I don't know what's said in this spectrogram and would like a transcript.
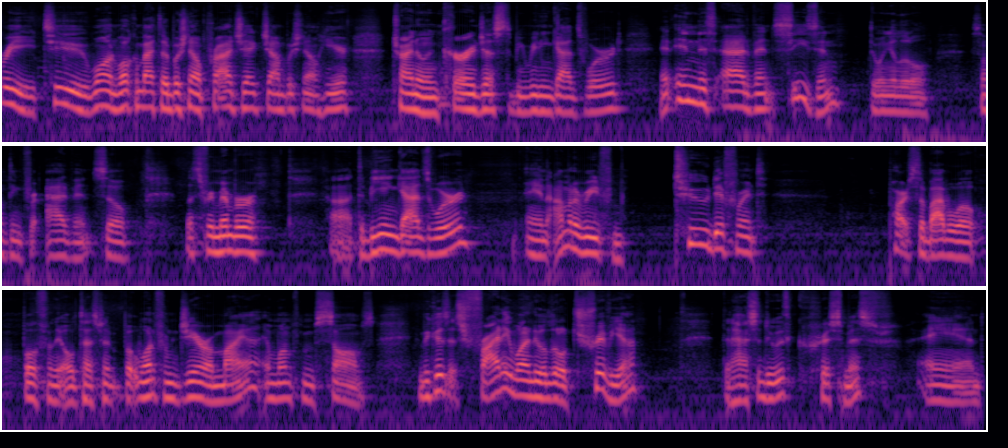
Three, two, one. Welcome back to the Bushnell Project. John Bushnell here, trying to encourage us to be reading God's Word. And in this Advent season, doing a little something for Advent. So let's remember uh, to be in God's Word. And I'm going to read from two different parts of the Bible, well, both from the Old Testament, but one from Jeremiah and one from Psalms. And because it's Friday, I want to do a little trivia that has to do with Christmas and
